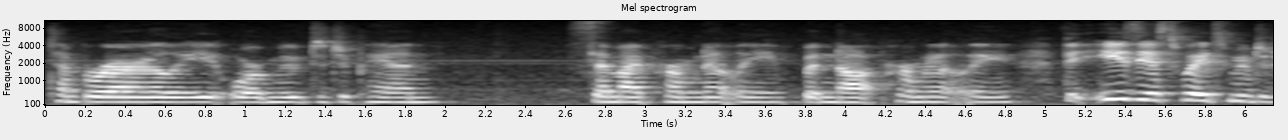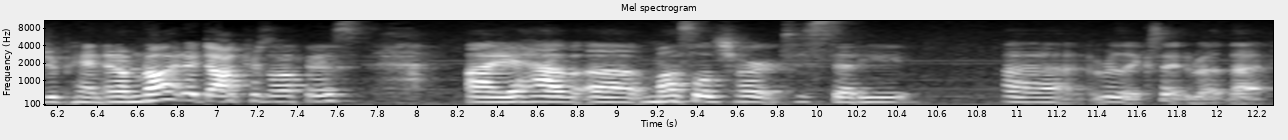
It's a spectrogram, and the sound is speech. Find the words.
temporarily or move to Japan semi-permanently but not permanently. The easiest way to move to Japan, and I'm not in a doctor's office, I have a muscle chart to study uh, really excited about that.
